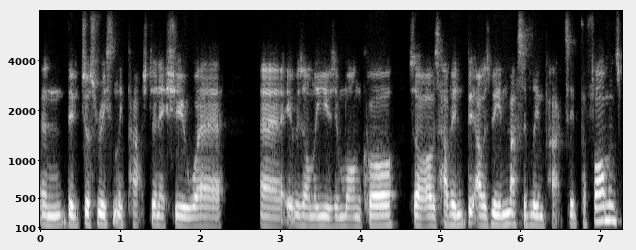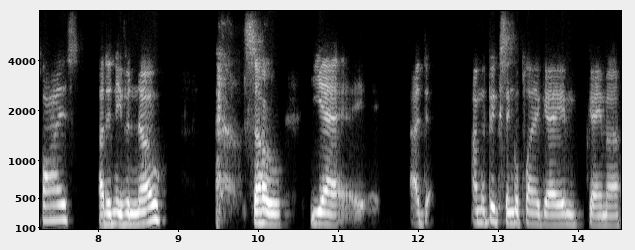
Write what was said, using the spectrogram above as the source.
and they've just recently patched an issue where uh, it was only using one core. So I was having, I was being massively impacted performance wise. I didn't even know. so yeah, I, I'm a big single player game gamer.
